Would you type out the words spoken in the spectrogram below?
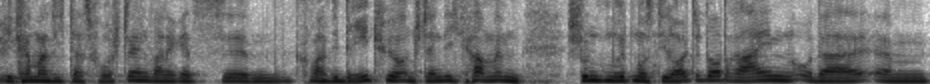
wie kann man sich das vorstellen? War da jetzt ähm, quasi Drehtür und ständig kamen im Stundenrhythmus die Leute dort rein oder ähm,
